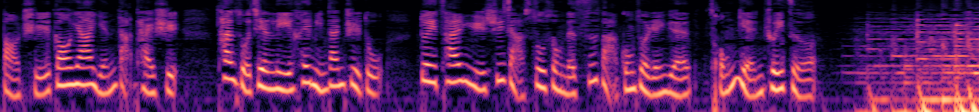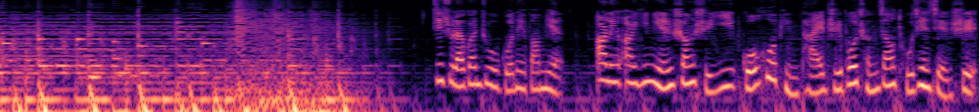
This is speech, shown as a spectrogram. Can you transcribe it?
保持高压严打态势。探索建立黑名单制度，对参与虚假诉讼的司法工作人员从严追责。继续来关注国内方面，二零二一年双十一国货品牌直播成交图鉴显示，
